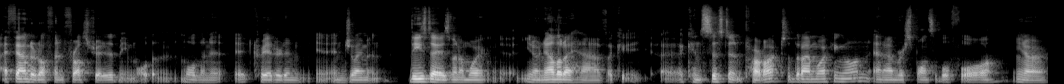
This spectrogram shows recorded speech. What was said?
I found it often frustrated me more than more than it, it created an enjoyment. These days, when I'm working, you know, now that I have a, a consistent product that I'm working on and I'm responsible for, you know,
